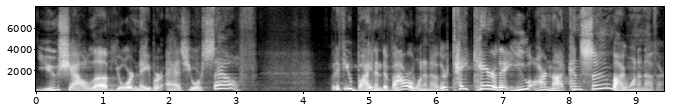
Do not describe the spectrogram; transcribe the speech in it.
you shall love your neighbor as yourself. But if you bite and devour one another, take care that you are not consumed by one another.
